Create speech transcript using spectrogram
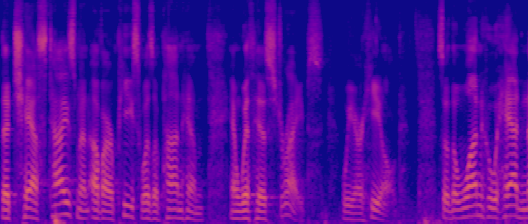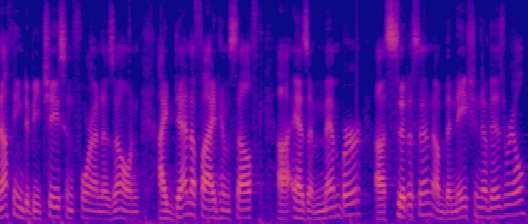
The chastisement of our peace was upon him, and with his stripes we are healed. So the one who had nothing to be chastened for on his own identified himself uh, as a member, a citizen of the nation of Israel,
